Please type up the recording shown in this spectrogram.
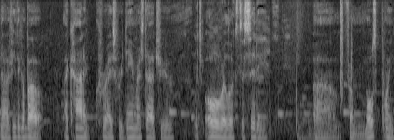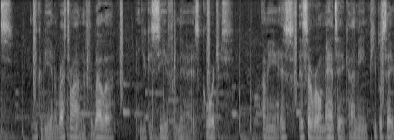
Now, if you think about iconic Christ Redeemer statue, which overlooks the city, um, from most points, you could be in a restaurant in a favela and you can see it from there. It's gorgeous. I mean, it's it's a romantic. I mean, people say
